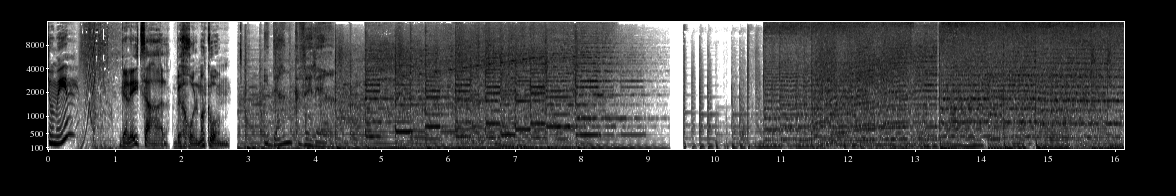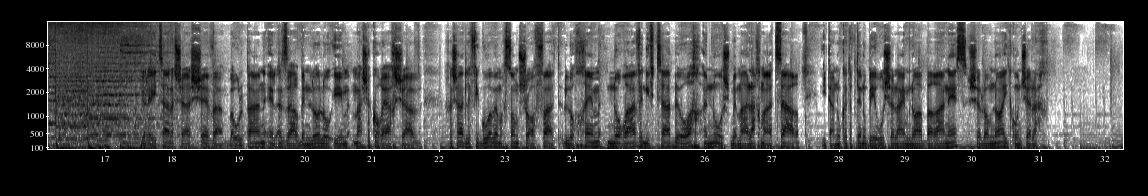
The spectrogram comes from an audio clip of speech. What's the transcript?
שומעים? גלי צה"ל, בכל מקום. עידן קבלר צה"ל השעה שבע, באולפן אלעזר בן לולו עם מה שקורה עכשיו. חשד לפיגוע במחסום שועפאט, לוחם נורה ונפצע באורח אנוש במהלך מעצר. איתנו כתבתנו בירושלים נועה ברנס, שלום נועה, עדכון שלך.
